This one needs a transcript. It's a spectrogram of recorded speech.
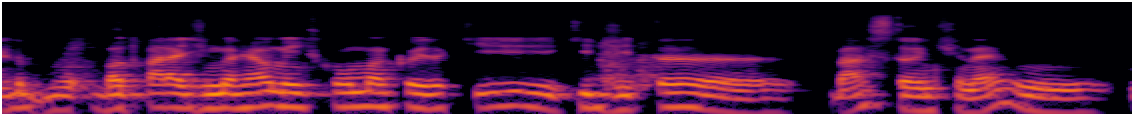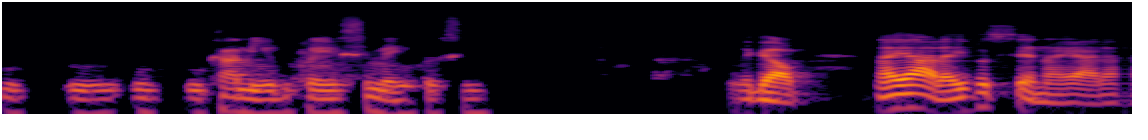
ele bota o paradigma realmente como uma coisa que, que dita bastante, né, o, o, o, o caminho do conhecimento, assim. Legal. Nayara, e você, Nayara?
